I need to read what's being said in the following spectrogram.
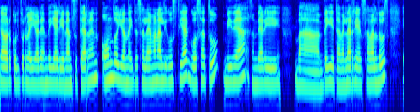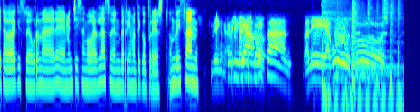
gaur kulturleioaren deiari erantzutearen, ondo joan daitezela emanaldi guztiak, gozatu, bidea, jendeari ba, begi eta belarriak zabalduz, eta badakizu eurrena ere, mentxe izango garela, zuen berri emateko prest. Ondo izan? Venga, Eskerrik eskerrik ondo asko. izan. Vale, agur. Agur.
